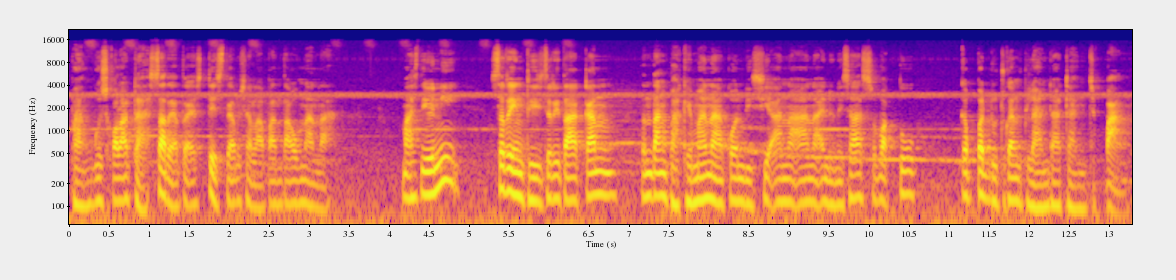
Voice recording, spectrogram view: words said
bangku sekolah dasar ya, atau SD setiap usia 8 tahunan lah. Mas Tio ini sering diceritakan tentang bagaimana kondisi anak-anak Indonesia sewaktu kependudukan Belanda dan Jepang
